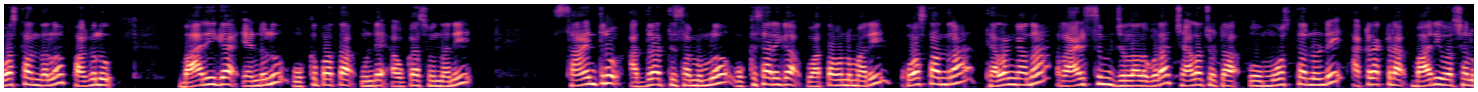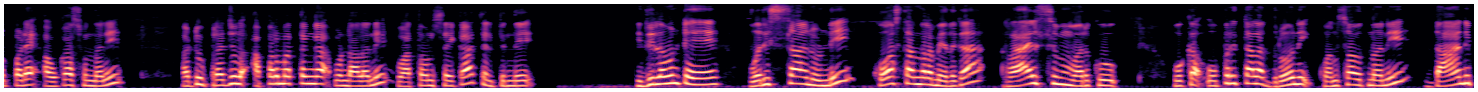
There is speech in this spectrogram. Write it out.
కోస్తాంధ్రలో పగలు భారీగా ఎండలు ఉక్కపోత ఉండే అవకాశం ఉందని సాయంత్రం అర్ధరాత్రి సమయంలో ఒక్కసారిగా వాతావరణం మారి కోస్తాంధ్ర తెలంగాణ రాయలసీమ జిల్లాలో కూడా చాలా చోట్ల ఓ మోస్తరు నుండి అక్కడక్కడ భారీ వర్షాలు పడే అవకాశం ఉందని అటు ప్రజలు అప్రమత్తంగా ఉండాలని వాతావరణ శాఖ తెలిపింది. ఇదిలా ఉంటే ఒరిస్సా నుండి కోస్తాంధ్ర మీదుగా రాయలసీమ వరకు ఒక ఉపరితల ద్రోణి కొనసాగుతుందని దాని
